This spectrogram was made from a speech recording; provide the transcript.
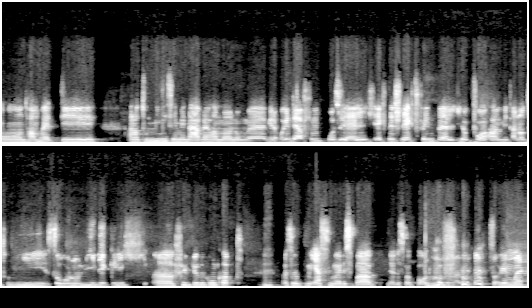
Und haben halt die Anatomie-Seminare haben wir nochmal wiederholen dürfen, was ich eigentlich echt nicht schlecht finde, weil ich habe vorher mit Anatomie so noch nie wirklich äh, viel Berührung gehabt. Mhm. Also beim ersten Mal, das war, ja, das war Bahnhof, sage ich mal.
